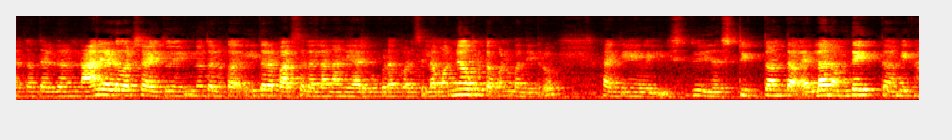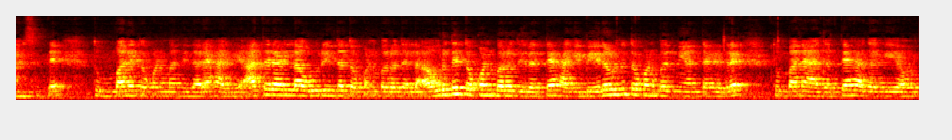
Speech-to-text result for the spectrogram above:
ಯಾಕಂತ ಹೇಳಿದ್ರೆ ನಾನು ಎರಡು ವರ್ಷ ಆಯ್ತು. ಇನ್ನೂ ತನಕ ಈ ತರ ಪಾರ್ಸಲ್ ಅಲ್ಲ ನಾನು ಯಾರಿಗೂ ಕೂಡ ಕಳಿಸಿಲ್ಲ. ಮೊನ್ನೆ ಒಬ್ರು ತಗೊಂಡು ಬಂದಿದ್ರು. ಹಾಗೆ ಇಷ್ಟು ಎಷ್ಟು ಇತ್ತು ಅಂತ ಎಲ್ಲ ನಮ್ಮದೇ ಇತ್ತು ಹಾಗೆ ಕಾಣಿಸುತ್ತೆ. ತುಂಬಾನೇ ತಗೊಂಡು ಬಂದಿದ್ದಾರೆ. ಹಾಗೆ ಆ ಥರ ಎಲ್ಲ ಊರಿಂದ ತಗೊಂಡು ಬರೋದೆಲ್ಲ ಅವ್ರದ್ದೇ ತಗೊಂಡು ಬರೋದಿರುತ್ತೆ. ಹಾಗೆ ಬೇರೆಯವ್ರದ್ದು ತಗೊಂಡು ಬನ್ನಿ ಅಂತ ಹೇಳಿದ್ರೆ ತುಂಬಾನೇ ಆಗತ್ತೆ. ಹಾಗಾಗಿ ಅವ್ರು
